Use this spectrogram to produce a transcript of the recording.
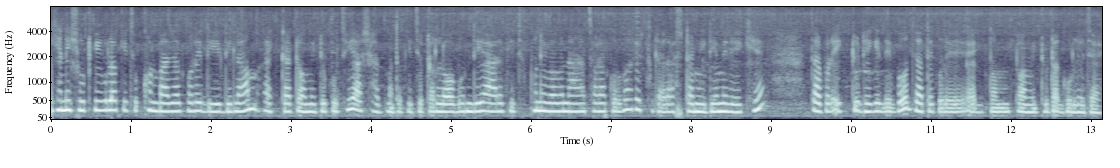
এখানে শুটকিগুলো কিছুক্ষণ বাজার পরে দিয়ে দিলাম একটা টমেটো কুচি আর স্বাদ মতো কিছুটা লবণ দিয়ে আর কিছুক্ষণ এভাবে নাড়াচাড়া করব আর চুলার আঁচটা মিডিয়ামে রেখে তারপর একটু ঢেকে দেব যাতে করে একদম টমেটোটা গলে যায়।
